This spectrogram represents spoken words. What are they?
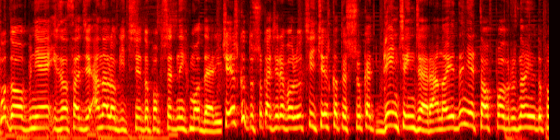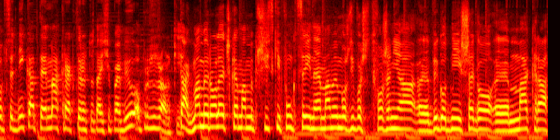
podobnie i w zasadzie analogicznie do poprzednich modeli. Ciężko tu szukać rewolucji, ciężko też szukać game changera. No jedynie to w porównaniu do poprzednika, te makra, które tutaj się pojawiły, oprócz rolki. Tak, mamy roleczkę, mamy przyciski funkcyjne, mamy możliwość tworzenia e, wygodniejszego e, makra.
